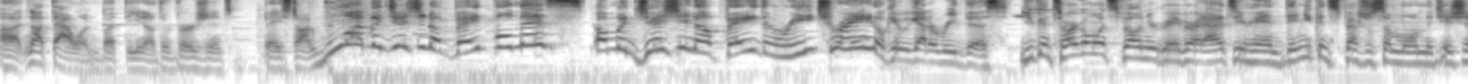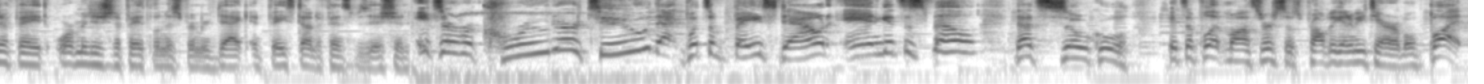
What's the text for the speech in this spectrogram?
Uh, not that one, but the, you know, the version it's based on. What? Magician of Faithfulness? A Magician of Faith retrain? Okay, we got to read this. You can target one spell in your graveyard, add it to your hand, then you can special summon one Magician of Faith or Magician of Faithfulness from your deck and face down defense position. It's a recruiter too that puts them face down and gets a spell. That's so cool. It's a flip monster, so it's probably going to be terrible, but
